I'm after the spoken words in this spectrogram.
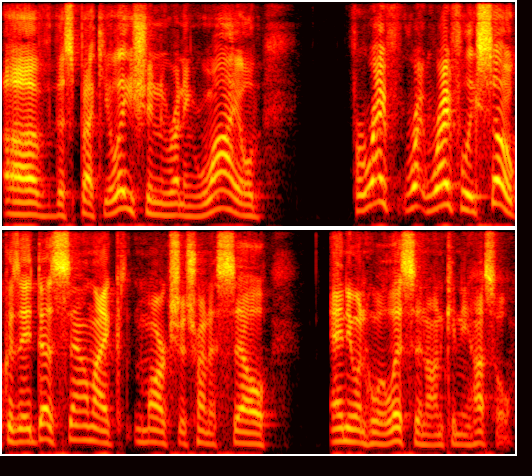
of the speculation running wild. For right, right, rightfully so, because it does sound like Mark's just trying to sell anyone who will listen on Kenny Hustle.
